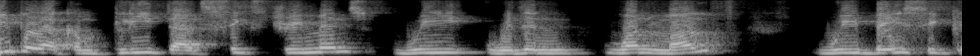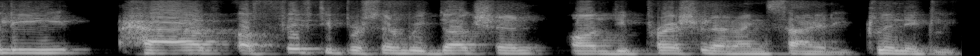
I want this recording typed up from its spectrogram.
people that complete that six treatments, we within one month, we basically have a 50% reduction on depression and anxiety clinically.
